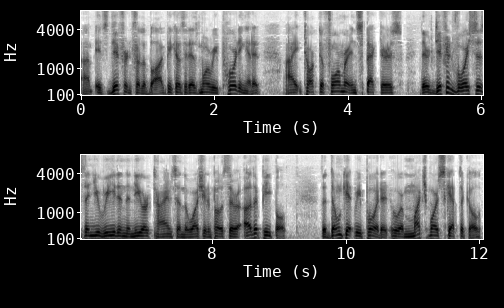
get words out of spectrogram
um, it's different for the blog because it has more reporting in it. I talked to former inspectors. There are different voices than you read in the New York Times and the Washington Post. There are other people that don't get reported who are much more skeptical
